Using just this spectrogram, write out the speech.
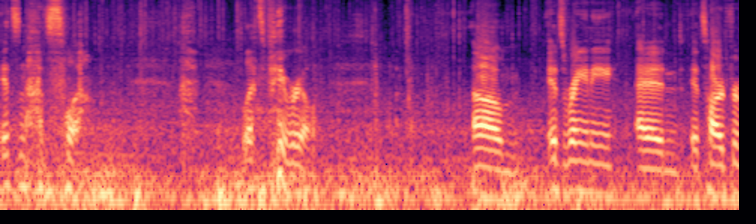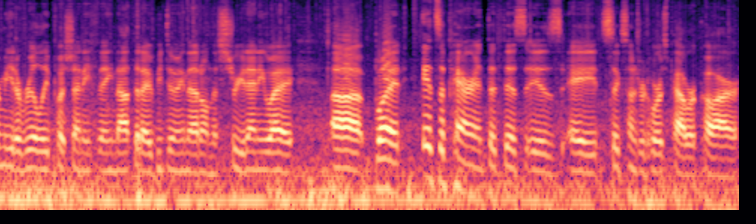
it's not slow. Let's be real. Um, it's rainy and it's hard for me to really push anything. Not that I'd be doing that on the street anyway. Uh, but it's apparent that this is a 600 horsepower car.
